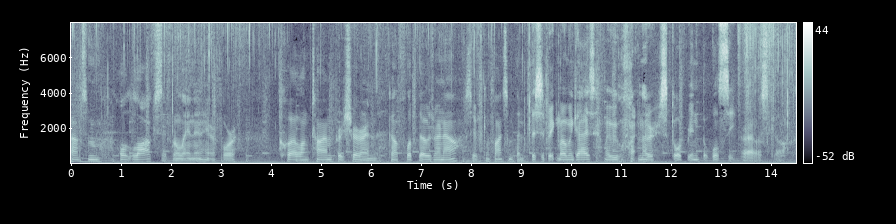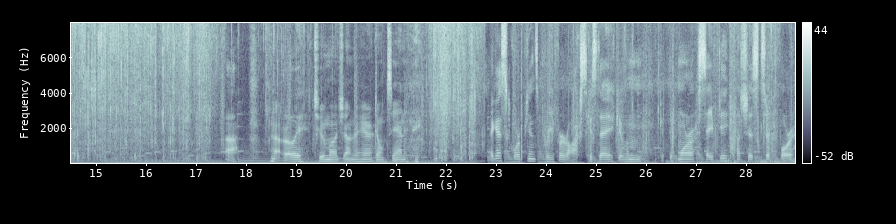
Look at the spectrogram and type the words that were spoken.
Found some old logs. They've been laying in here for quite a long time, pretty sure, and gonna flip those right now, see if we can find something. This is a big moment, guys. Maybe we'll find another scorpion, but we'll see. All right, let's go. Ah, not really too much under here. Don't see anything. I guess scorpions prefer rocks because they give them a bit more safety. Let's just search for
